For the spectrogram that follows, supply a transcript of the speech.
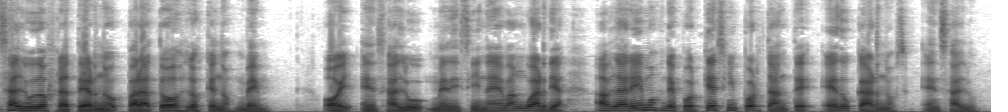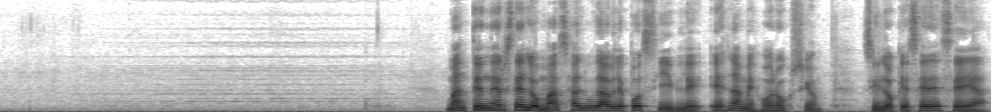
saludo fraterno para todos los que nos ven. Hoy en Salud, Medicina de Vanguardia hablaremos de por qué es importante educarnos en salud. Mantenerse lo más saludable posible es la mejor opción si lo que se desea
